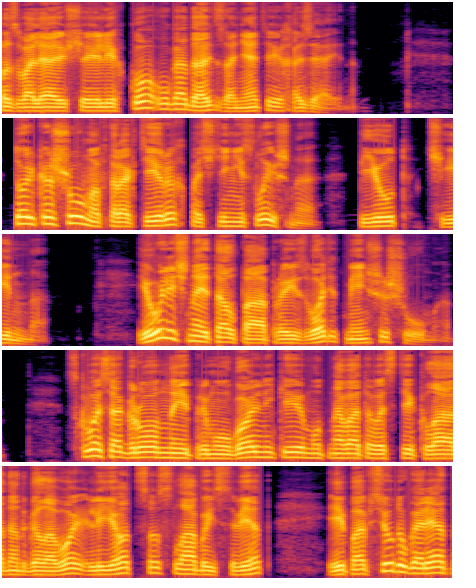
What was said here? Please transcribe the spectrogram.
позволяющая легко угадать занятия хозяина. Только шума в трактирах почти не слышно, пьют чинно. И уличная толпа производит меньше шума. Сквозь огромные прямоугольники мутноватого стекла над головой льется слабый свет, и повсюду горят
